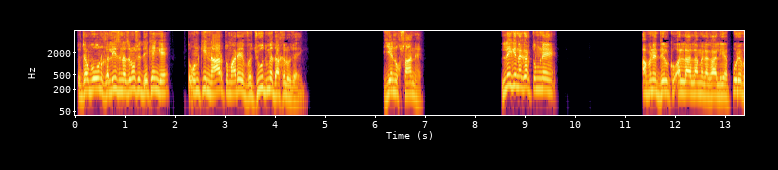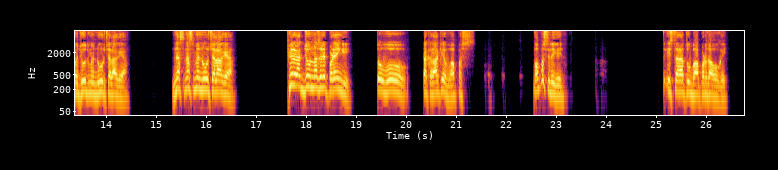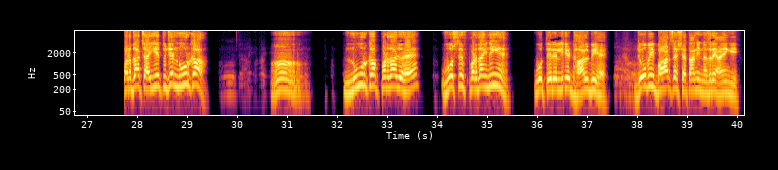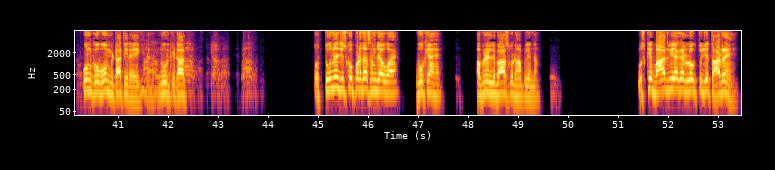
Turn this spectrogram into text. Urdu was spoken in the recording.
تو جب وہ ان غلیز نظروں سے دیکھیں گے، تو ان کی نار تمہارے وجود میں داخل ہو جائے گی۔ یہ نقصان ہے۔ لیکن اگر تم نے اپنے دل کو اللہ اللہ میں لگا لیا، پورے وجود میں نور چلا گیا۔ نس نس میں نور چلا گیا۔ پھر جو نظریں پڑیں گی، تو وہ ٹکرا کے واپس واپس چلی گئی۔ تو اس طرح تو با پردہ ہو گئی۔ پردہ چاہیے تجھے نور کا۔ ہاں نور کا پردہ جو ہے، وہ صرف پردہ ہی نہیں ہے، وہ تیرے لیے ڈھال بھی ہے۔ جو بھی باہر سے شیطانی نظریں آئیں گی ان کو وہ مٹاتی رہے گی نا، نور کی ڈال۔ تو تو نے جس کو پردہ سمجھا ہوا ہے، وہ کیا ہے؟ اپنے لباس کو ڈھانپ لینا۔ اس کے بعد بھی اگر لوگ تجھے تاڑ رہے ہیں،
